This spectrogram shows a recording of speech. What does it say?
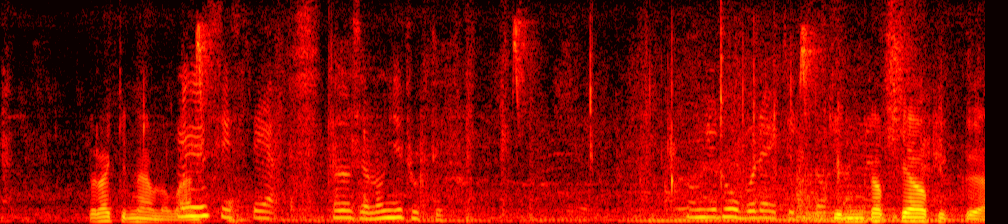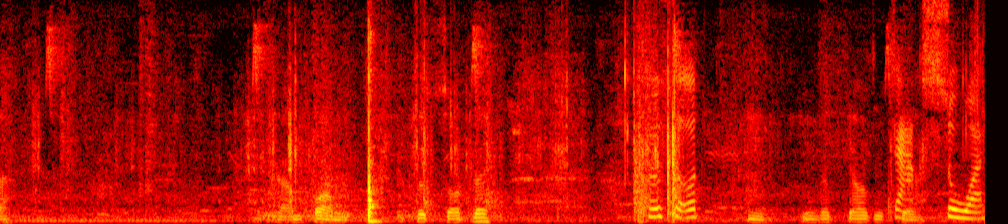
ำเวลากินน้ำแล้วหวานนี่สิแซ่บเออเสียลงยูทูบดิ ลงยูทูบไม่ได้กินดอกกินกับแจ่วพริกเกลือมะขามป้อมสดๆเลยเพื่อสดอืมกินกับแจ่วพริกเกจาลืกอสวน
